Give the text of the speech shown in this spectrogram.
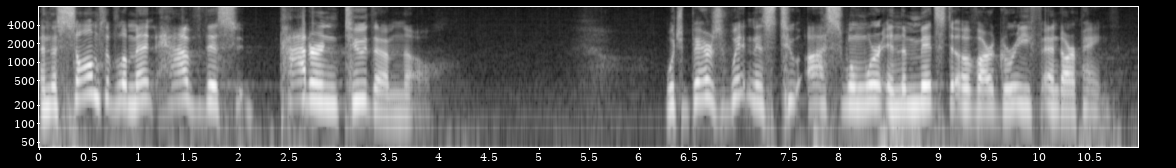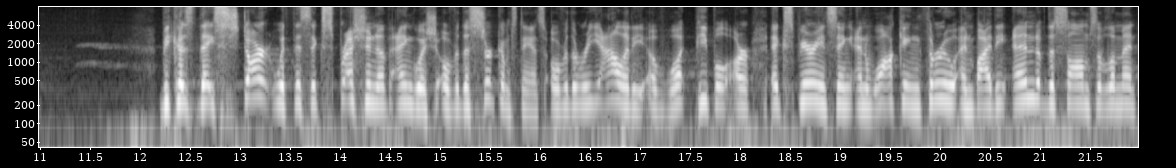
And the Psalms of Lament have this pattern to them, though, which bears witness to us when we're in the midst of our grief and our pain. Because they start with this expression of anguish over the circumstance, over the reality of what people are experiencing and walking through. And by the end of the Psalms of Lament,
